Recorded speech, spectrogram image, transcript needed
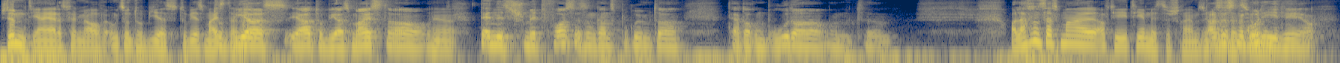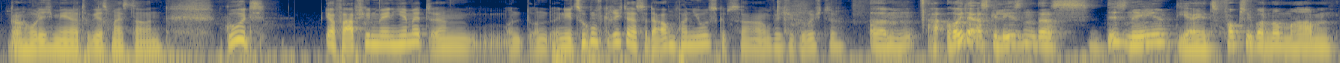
Stimmt, ja, ja, das fällt mir auf. Irgend so ein Tobias, Tobias Meister. Ne? Tobias, ne? ja, Tobias Meister und ja. Dennis Schmidt-Voss ist ein ganz berühmter. Der hat auch einen Bruder und. Äh, oh, lass uns das mal auf die Themenliste schreiben. Das ist eine gute Idee, ja. Dann ja. hole ich mir Tobias Meister ran. Gut. Ja, verabschieden wir ihn hiermit ähm, und, und in die Zukunft gerichtet. Hast du da auch ein paar News? Gibt es da irgendwelche Gerüchte? Ähm, heute erst gelesen, dass Disney, die ja jetzt Fox übernommen haben,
